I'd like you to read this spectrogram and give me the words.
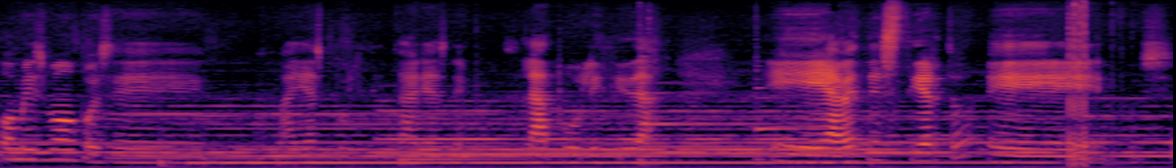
o mismo pues eh, vallas publicitarias, la publicidad. Eh, a veces es cierto, eh, pues,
